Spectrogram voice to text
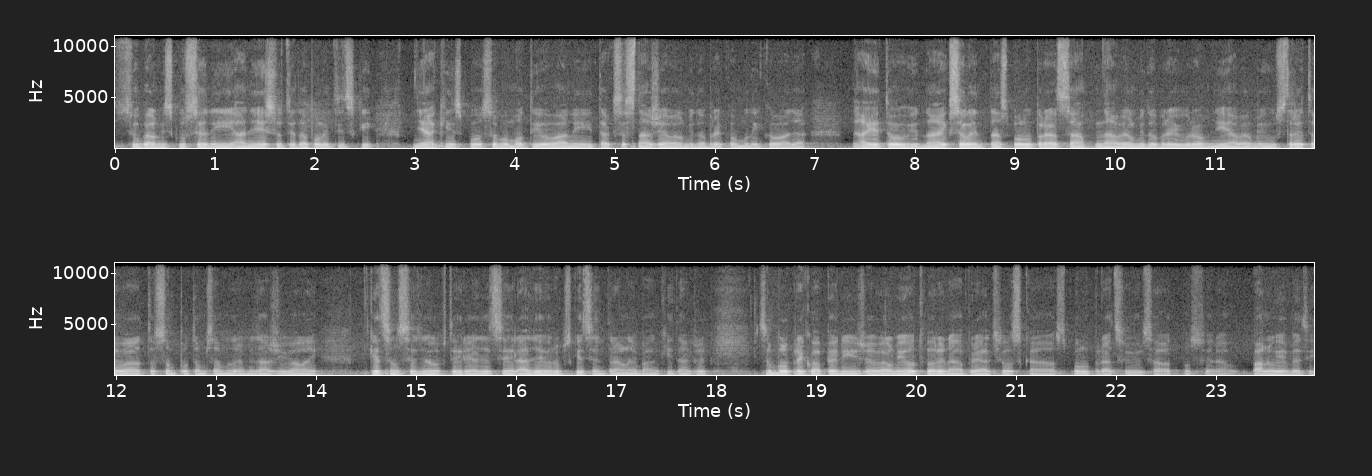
sú veľmi skúsení a nie sú teda politicky nejakým spôsobom motivovaní, tak sa snažia veľmi dobre komunikovať a, a je to jedna excelentná spolupráca na veľmi dobrej úrovni a veľmi ústretová. To som potom samozrejme zažíval aj keď som sedel v tej riadecej rade Európskej centrálnej banky, takže som bol prekvapený, že veľmi otvorená, priateľská, spolupracujúca atmosféra panuje medzi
